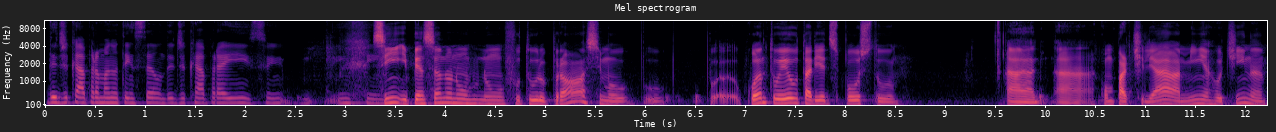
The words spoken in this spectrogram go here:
dedicar para manutenção, dedicar para isso, enfim. Sim, e pensando num, num futuro próximo, o, o, quanto eu estaria disposto a, a compartilhar a minha rotina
